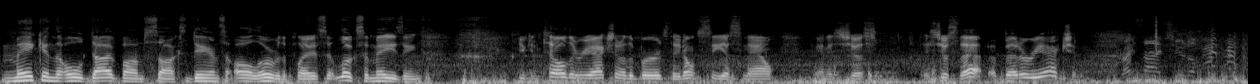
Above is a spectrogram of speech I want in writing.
making the old dive bomb socks dance all over the place. It looks amazing. You can tell the reaction of the birds. They don't see us now, and it's just it's just that a better reaction. Right side, shoot him.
